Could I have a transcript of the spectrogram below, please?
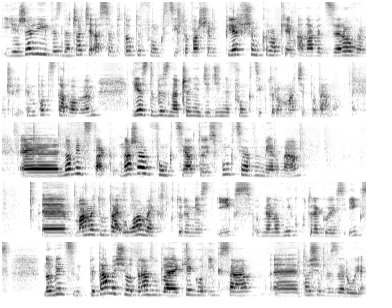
Jeżeli wyznaczacie asymptoty funkcji, to waszym pierwszym krokiem, a nawet zerowym, czyli tym podstawowym, jest wyznaczenie dziedziny funkcji, którą macie podaną. E, No więc tak, nasza funkcja to jest funkcja wymierna. Mamy tutaj ułamek, w którym jest x, w mianowniku którego jest x. No więc pytamy się od razu, dla jakiego x to się wyzeruje.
